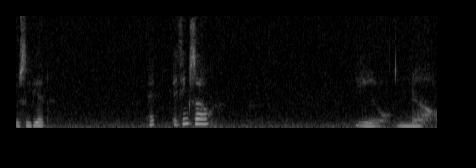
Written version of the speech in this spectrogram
You sleep yet? I, I think so. You'll know.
